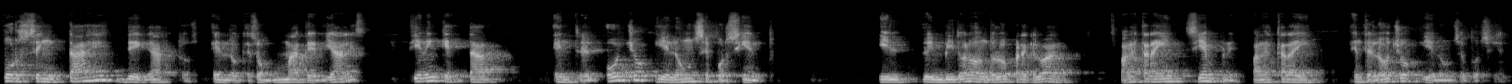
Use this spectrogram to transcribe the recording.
porcentajes de gastos en lo que son materiales tienen que estar entre el 8 y el 11%. Y lo invito a los odontólogos para que lo hagan. Van a estar ahí siempre, van a estar ahí entre el 8 y el 11%.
